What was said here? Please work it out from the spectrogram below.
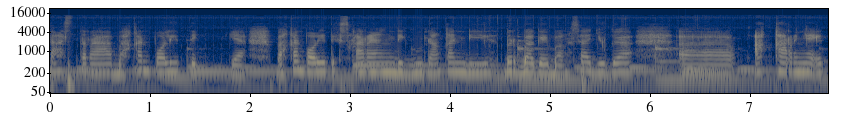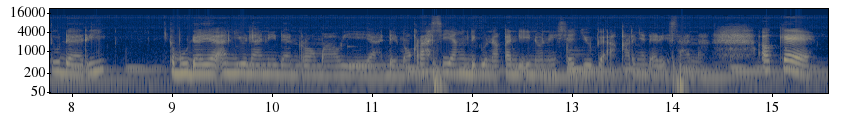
sastra, bahkan politik ya. Bahkan politik sekarang yang digunakan di berbagai bangsa juga uh, akarnya itu dari kebudayaan Yunani dan Romawi ya. Demokrasi yang digunakan di Indonesia juga akarnya dari sana. Oke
